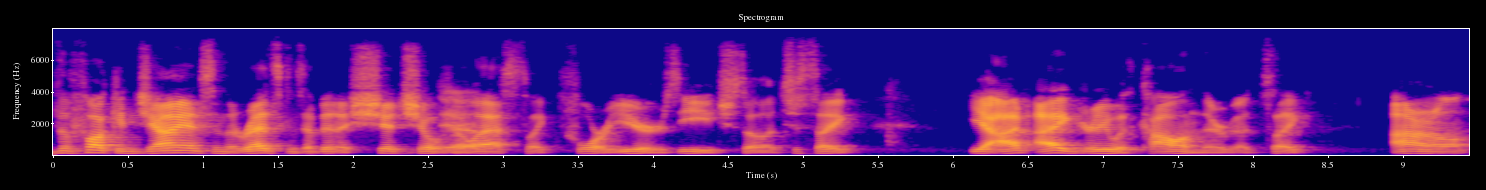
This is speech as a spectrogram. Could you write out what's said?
the fucking Giants and the Redskins have been a shit show for Yeah. the last like four years each. So it's just like, yeah, I, I agree with Colin there, but it's like, I don't know,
